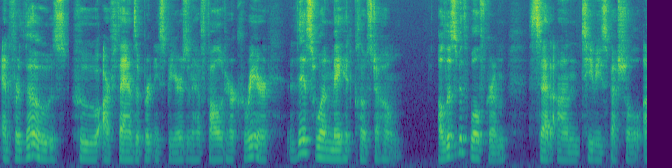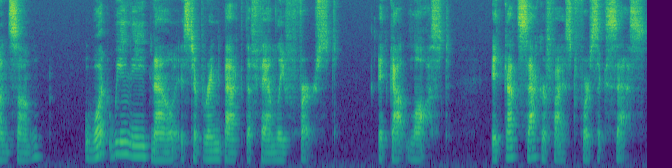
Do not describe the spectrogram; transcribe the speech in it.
and for those who are fans of Britney Spears and have followed her career, this one may hit close to home. Elizabeth Wolfgram said on TV special Unsung what we need now is to bring back the family first. It got lost. It got sacrificed for success.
